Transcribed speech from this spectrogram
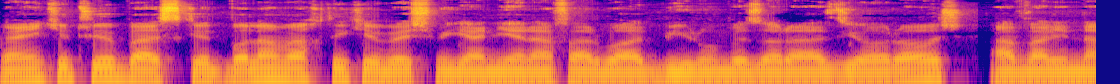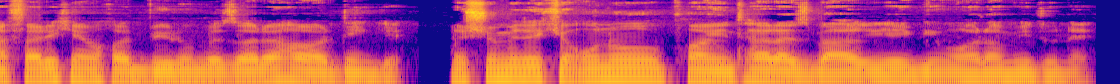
و اینکه توی بسکتبال هم وقتی که بهش میگن یه نفر باید بیرون بذاره از یاراش اولین نفری که می‌خواد بیرون بذاره هاردینگه. نشون میده که اونو پایینتر از بقیه بیمارا می‌دونه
